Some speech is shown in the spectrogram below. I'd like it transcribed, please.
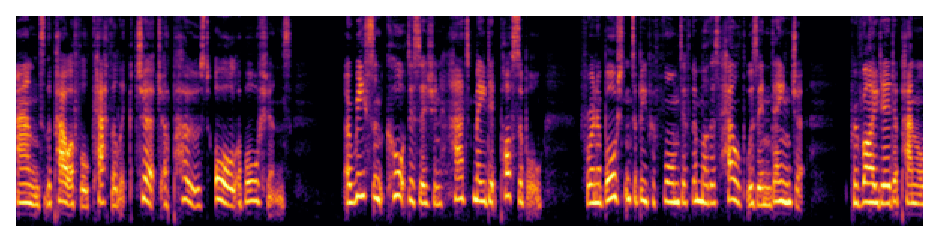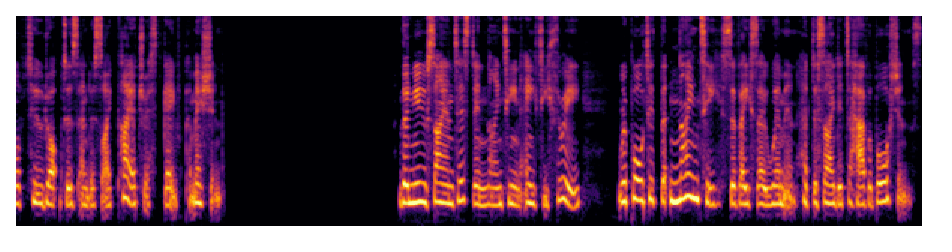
and the powerful Catholic Church opposed all abortions, a recent court decision had made it possible for an abortion to be performed if the mother's health was in danger, provided a panel of two doctors and a psychiatrist gave permission. The New Scientist in 1983 reported that 90 Seveso women had decided to have abortions.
